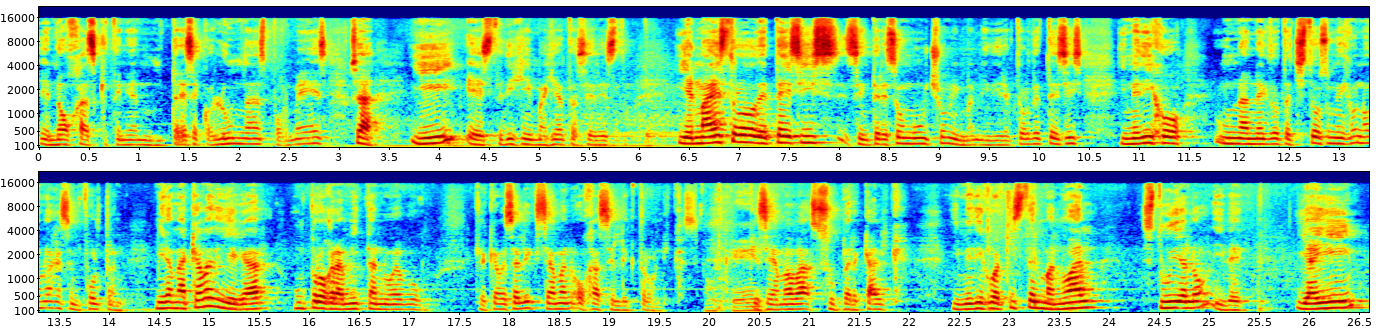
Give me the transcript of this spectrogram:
en hojas que tenían 13 columnas por mes. O sea, y este, dije, imagínate hacer esto. Y el maestro de tesis se interesó mucho, mi, director de tesis, y me dijo una anécdota chistosa, me dijo, no lo hagas en Foltran. Mira, me acaba de llegar un programita nuevo que acaba de salir que se llaman hojas electrónicas, que se llamaba Supercalc. Y me dijo, aquí está el manual, estudialo y ve. Y ahí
